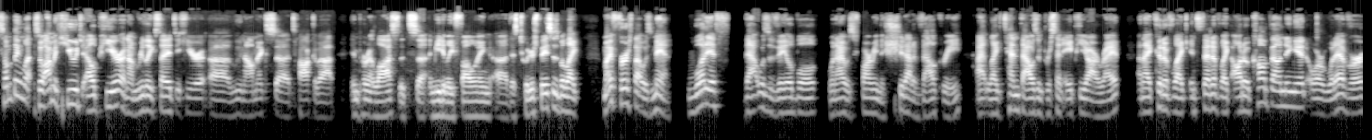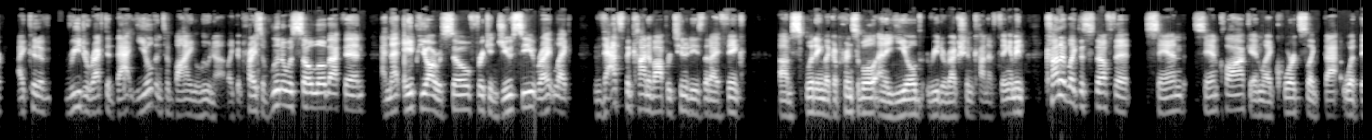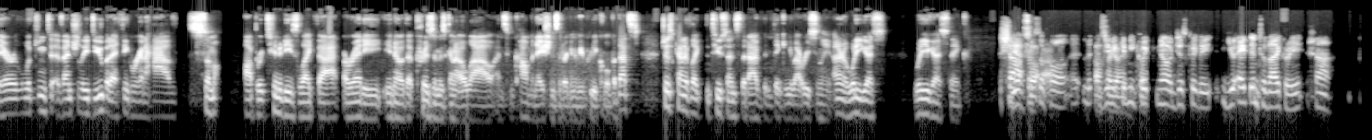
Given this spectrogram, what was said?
something like so i'm a huge lp'er and i'm really excited to hear uh, Lunomics uh, talk about impermanent loss that's uh, immediately following uh, this twitter spaces. But like my first thought was man what if that was available when i was farming the shit out of valkyrie at like 10000% apr right? And i could have like instead of like auto compounding it or whatever i could have redirected that yield into buying luna. Like the price of luna was so low back then and that apr was so freaking juicy right? Like that's the kind of opportunities that I think um, splitting like a principal and a yield redirection kind of thing. I mean, kind of like the stuff that sand sand clock and like quartz like that what they're looking to eventually do but i think we're going to have some opportunities like that already you know that prism is going to allow and some combinations that are going to be pretty cool. But that's just kind of like the two cents that i've been thinking about recently. I don't know. What do you guys what do you guys think Shah, yeah, so, first of uh, all, uh, oh, Jimmy, give me quick. No, just quickly. You aped into Valkyrie, Shah.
